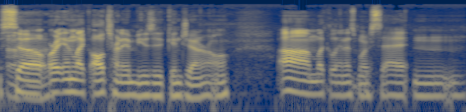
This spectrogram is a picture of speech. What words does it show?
So, Uh-huh. or in like alternative music in general, um, like Alanis Morissette and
